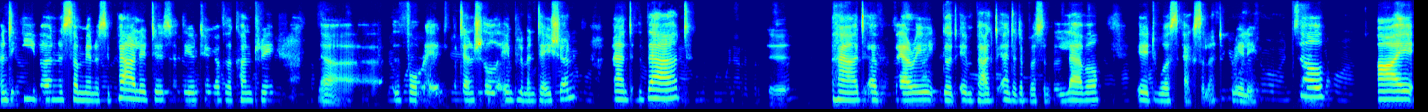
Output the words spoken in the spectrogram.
and even some municipalities in the interior of the country uh, for potential implementation. And that uh, had a very good impact and at a personal level. It was excellent, really. So I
